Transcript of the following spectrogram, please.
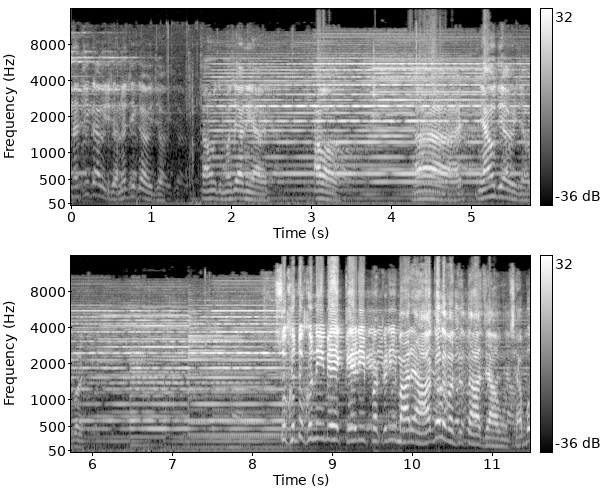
નજીક આવી જાઓ, નજીક આવી જાઓ. ત્યાં મજા નહીં આવો આવો. હા, ત્યાં સુધી આવી જાઓ, બસ. સુખ દુઃખની બે કેડી પકડી મારે આગળ વધતા જવું છે. આ બહુ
